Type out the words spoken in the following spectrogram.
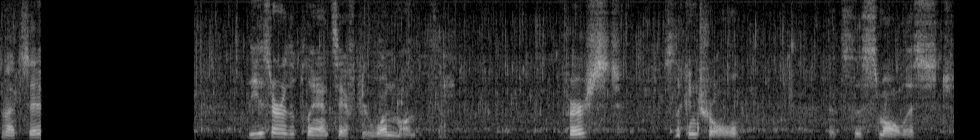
that's it. These are the plants after one month. First, it's the control. That's the smallest.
